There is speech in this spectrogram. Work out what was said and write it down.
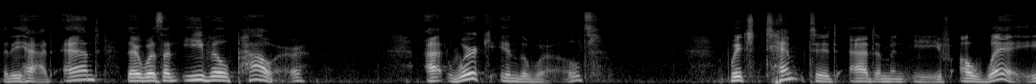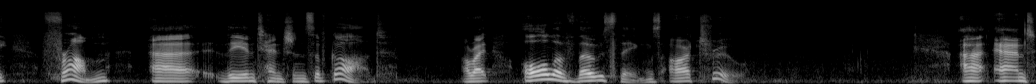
that he had. And there was an evil power at work in the world which tempted Adam and Eve away from uh, the intentions of God. All right? All of those things are true. Uh, and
